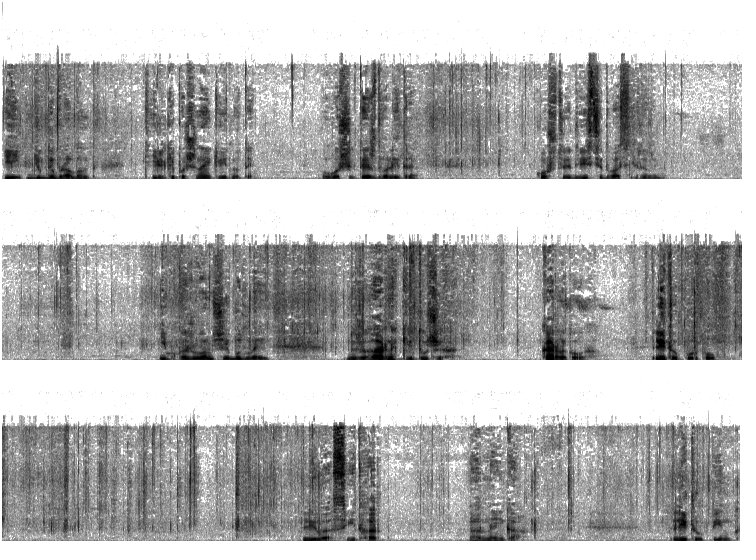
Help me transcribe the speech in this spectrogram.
І Дюк де Брабант тільки починає квітнути. Горщик теж 2 літри. Коштує 220 гривень. І покажу вам ще й будлей. Дуже гарних квітучих. Карликових. Little Purple. Ліла Світхарт. Гарненька. Little Pink.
